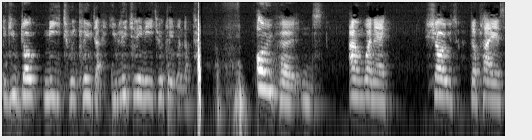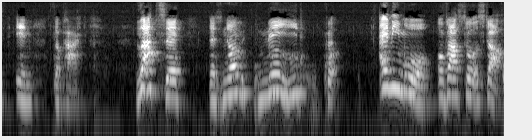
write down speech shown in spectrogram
You don't need to include that. You literally need to include when the pack opens and when it shows the players in the pack. That's it. There's no need for any more of that sort of stuff.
